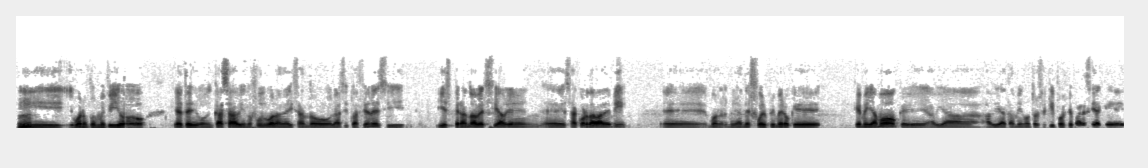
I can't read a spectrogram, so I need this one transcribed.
Mm. Y, bueno, pues me pilló, ya te digo, en casa viendo fútbol, analizando las situaciones y, esperando a ver si alguien eh, se acordaba de mí. Eh, bueno, el Mirandés fue el primero que, que me llamó, aunque había, había también otros equipos que parecía que,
